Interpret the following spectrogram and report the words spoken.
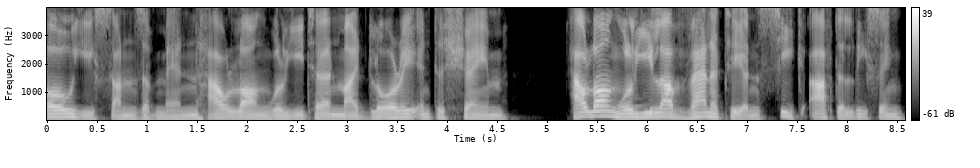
O ye sons of men, how long will ye turn my glory into shame? How long will ye love vanity and seek after leasing?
